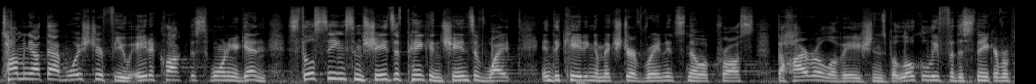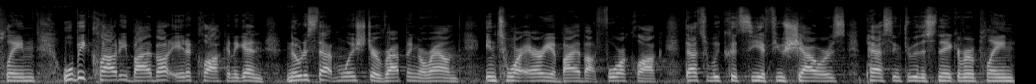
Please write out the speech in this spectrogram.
Tomming out that moisture for you, 8 o'clock this morning. Again, still seeing some shades of pink and shades of white, indicating a mixture of rain and snow across the higher elevations. But locally for the Snake River Plain, will be cloudy by about 8 o'clock. And again, notice that moisture wrapping around into our area by about 4 o'clock. That's when we could see a few showers passing through the Snake River Plain,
